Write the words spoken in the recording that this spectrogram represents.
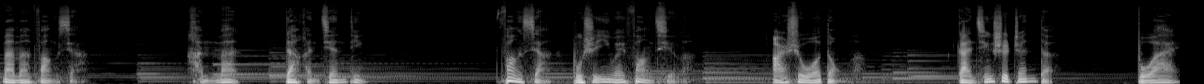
慢慢放下，很慢，但很坚定。放下不是因为放弃了，而是我懂了，感情是真的，不爱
